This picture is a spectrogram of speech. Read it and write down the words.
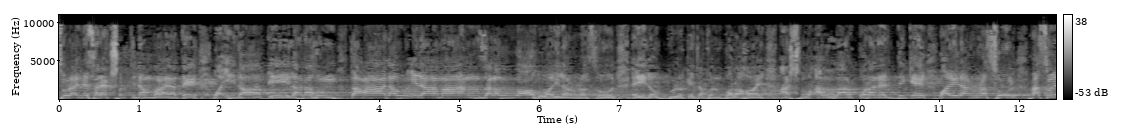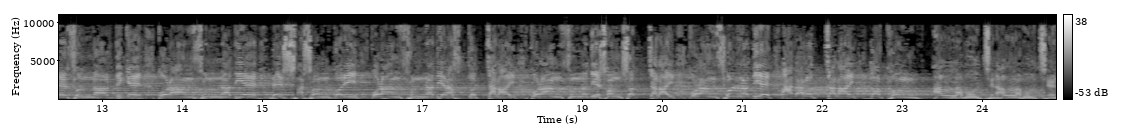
সুরাই নেসার একষট্টি নম্বর আয়াতে এই লোকগুলোকে যখন বলা হয়, আসো আল্লাহর কোরআনের দিকে ওয়াইলার রাসূল রাসূলের সুন্নাহর দিকে কোরআন সুন্নাহ দিয়ে দেশ শাসন করি কোরআন সুন্নাহ দিয়ে রাষ্ট্র চালাই কোরআন সুন্নাহ দিয়ে সংসদ চালাই কোরআন সুন্নাহ দিয়ে আদালত চালাই তখন আল্লাহ বলছেন আল্লাহ বলছেন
